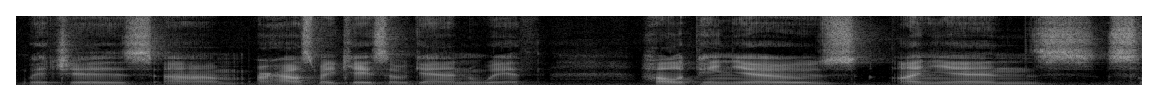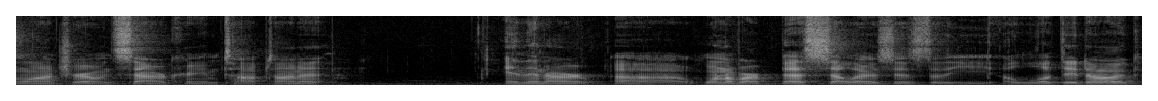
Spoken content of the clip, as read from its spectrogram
which is um, our house-made queso again with jalapenos, onions, cilantro, and sour cream topped on it. And then our uh, one of our best sellers is the elote dog,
